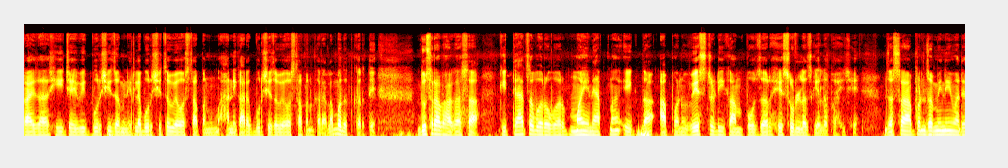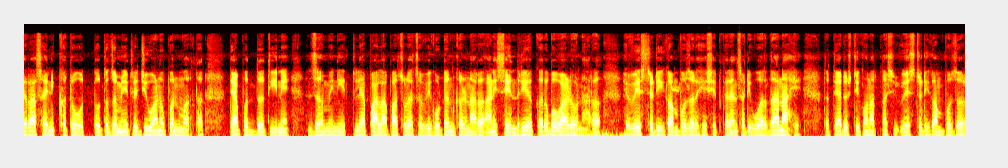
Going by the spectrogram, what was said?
रायझा ही जैविक बुरशी जमिनीतल्या बुरशीचं व्यवस्थापन हानिकारक बुरशीचं व्यवस्थापन करायला मदत करते. दुसरा भाग असा की त्याचबरोबर महिन्यातनं एकदा आपण वेस्ट डिकाम्पोजर हे सोडलंच गेलं पाहिजे. जसं आपण जमिनीमध्ये रासायनिक खतं ओततो तर जमिनीतले जीवाणू पण मरतात. त्या पद्धतीने जमिनीतल्या पालापाचोळ्याचं विघटन करणारं आणि सेंद्रिय कर्ब वाढवणारं. वेस्ट डिकम्पोजर हे शेतकऱ्यांसाठी वरदान आहे. तर त्या दृष्टिकोनातनं वेस्ट डिकम्पोजर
